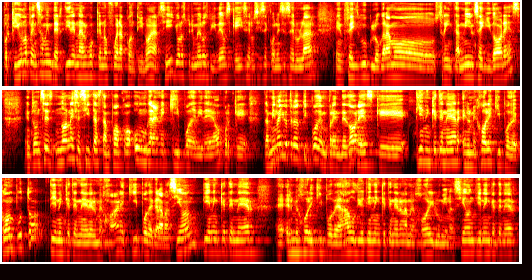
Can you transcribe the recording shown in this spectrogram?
porque yo no pensaba invertir en algo que no fuera a continuar, ¿sí? Yo los primeros videos que hice los hice con ese celular, en Facebook logramos 30 mil seguidores, entonces no necesitas tampoco un gran equipo de video, porque también hay otro tipo de emprendedores que tienen que tener el mejor equipo de cómputo, tienen que tener el mejor equipo de grabación, tienen que tener eh, el mejor equipo de audio, tienen que tener la mejor iluminación, tienen que tener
